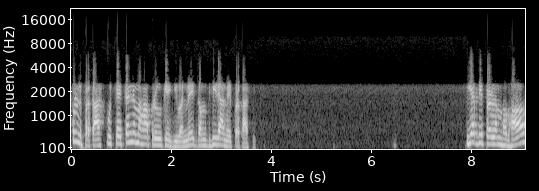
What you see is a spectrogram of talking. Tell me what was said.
पूर्ण प्रकाश कुछ चैतन्य महाप्रभु के जीवन में गंभीरा में प्रकाशित। यह विप्रलंभ भाव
